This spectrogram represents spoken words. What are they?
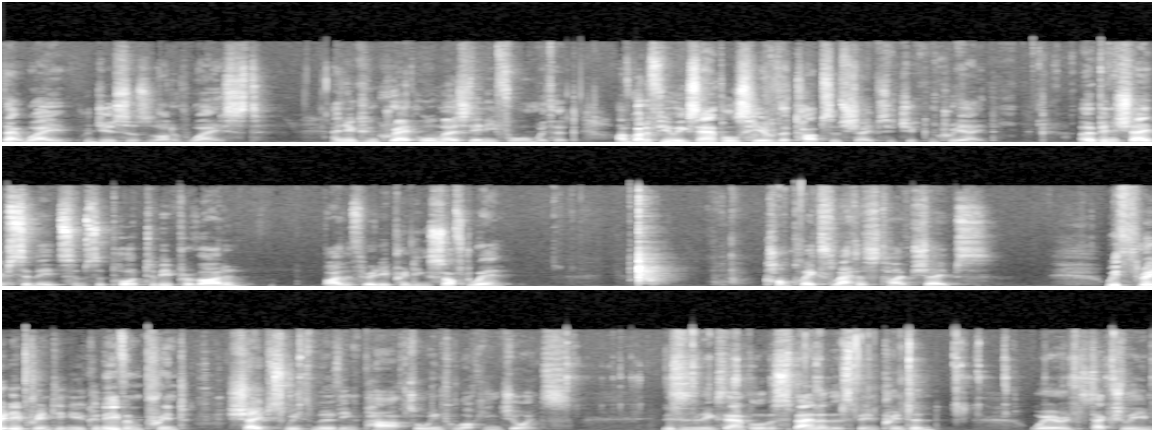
That way it reduces a lot of waste. And you can create almost any form with it. I've got a few examples here of the types of shapes that you can create. Open shapes that need some support to be provided by the 3D printing software. Complex lattice type shapes. With 3D printing you can even print shapes with moving parts or interlocking joints. This is an example of a spanner that's been printed where it's actually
